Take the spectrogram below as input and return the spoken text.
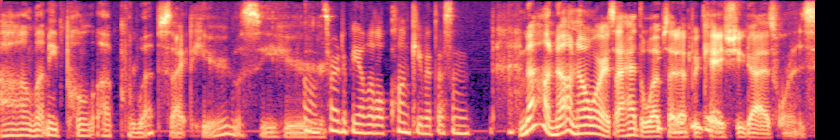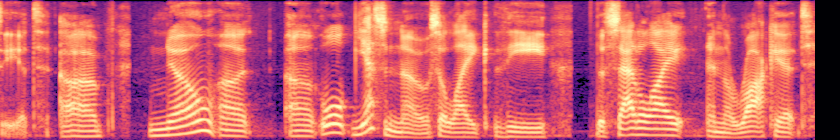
Uh, let me pull up the website here. Let's see here. Oh, sorry to be a little clunky with this, and No, no, no worries. I had the website up in can do it. case you guys wanted to see it. Um, no, uh, uh, well, yes and no. So like the the satellite and the rocket,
